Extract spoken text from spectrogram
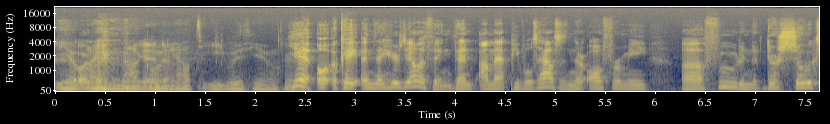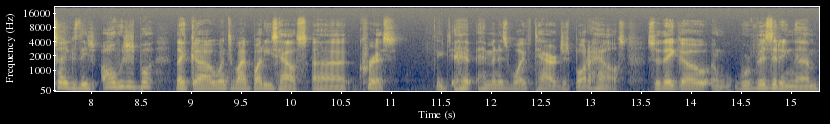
Yo, I am not Yeah, going no. out to eat with you. Yeah. Oh, okay. And then here's the other thing. Then I'm at people's houses and they're offering me uh, food, and they're so excited because they oh we just bought like uh, went to my buddy's house, uh, Chris. Him him and his wife Tara just bought a house, so they go and we're visiting them.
